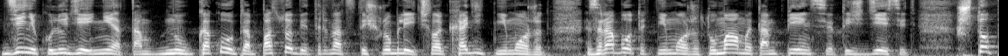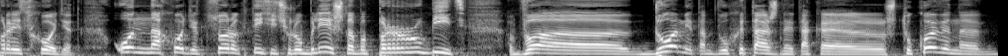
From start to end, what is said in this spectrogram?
Денег у людей нет, там, ну, какое там пособие 13 тысяч рублей, человек ходить не может, заработать не может, у мамы там пенсия тысяч 10. Что происходит? Он находит 40 тысяч рублей, чтобы прорубить в э, доме, там двухэтажная такая штуковина,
